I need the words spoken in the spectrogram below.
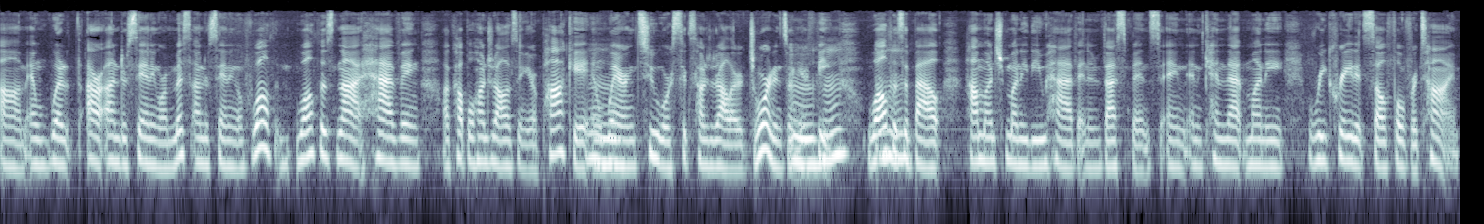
Um, and what our understanding or misunderstanding of wealth, wealth is not having a couple hundred dollars in your pocket and wearing two or six hundred dollar Jordans on your feet. Wealth is about how much money do you have in investments and, and can that money recreate itself over time?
